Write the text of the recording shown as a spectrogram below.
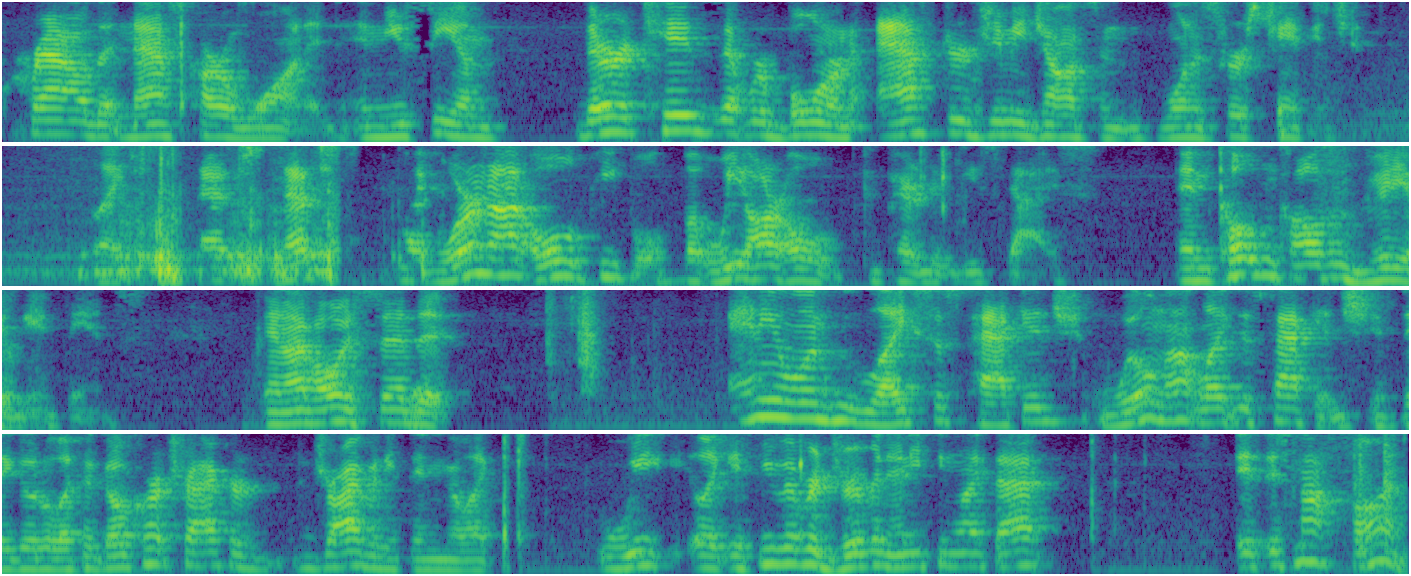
crowd that NASCAR wanted, and you see them. There are kids that were born after Jimmie Johnson won his first championship. Like that, that's like we're not old people, but we are old compared to these guys. And Colton calls them video game fans. And I've always said that anyone who likes this package will not like this package if they go to like a go-kart track or drive anything they're like we like if you've ever driven anything like that it, it's not fun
